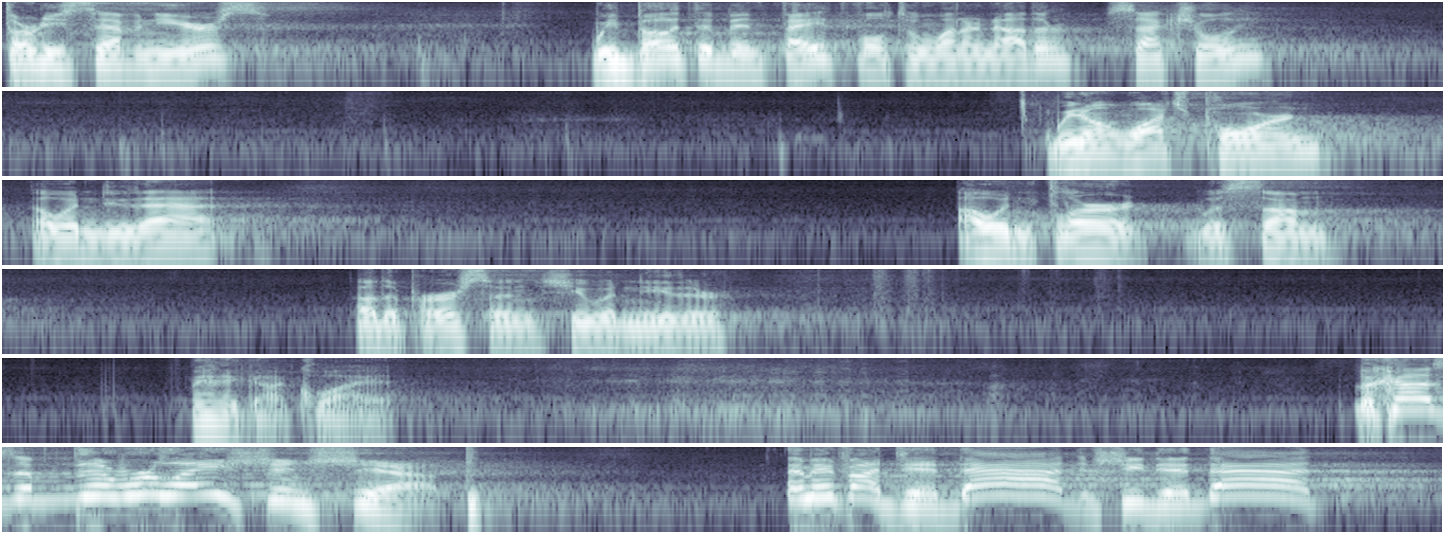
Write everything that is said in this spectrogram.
37 years. We both have been faithful to one another sexually. We don't watch porn. I wouldn't do that. I wouldn't flirt with some other person. She wouldn't either. Man, it got quiet. because of the relationship. I mean, if I did that, if she did that,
